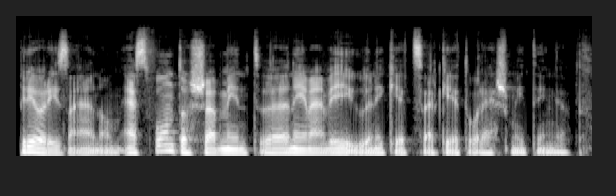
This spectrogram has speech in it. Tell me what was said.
priorizálnom. Ez fontosabb, mint némen végigülni kétszer két órás meetinget.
